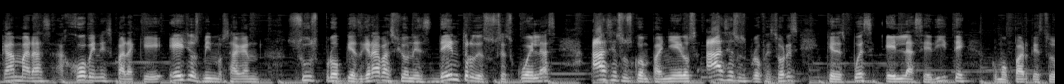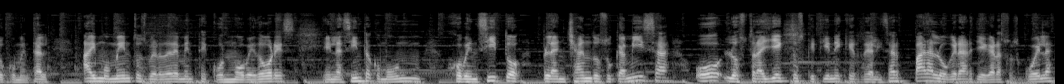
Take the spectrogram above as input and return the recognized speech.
cámaras a jóvenes para que ellos mismos hagan sus propias grabaciones dentro de sus escuelas, hacia sus compañeros, hacia sus profesores, que después él las edite como parte de este documental. Hay momentos verdaderamente conmovedores en la cinta como un jovencito planchando su camisa o los trayectos que tiene que realizar para lograr llegar a su escuela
